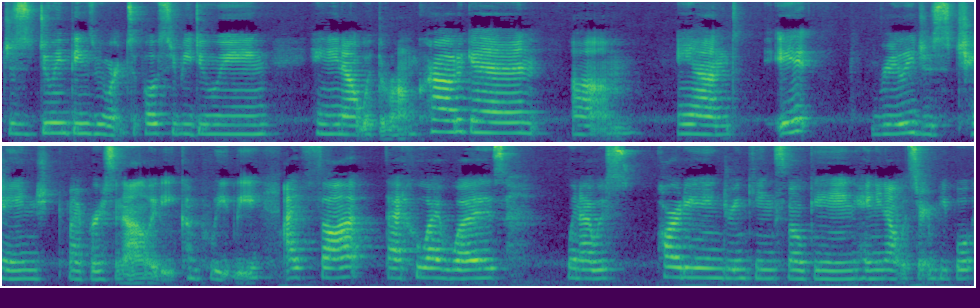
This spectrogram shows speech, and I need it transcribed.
just doing things we weren't supposed to be doing, hanging out with the wrong crowd again. Um, and it really just changed my personality completely. I thought that who I was when I was partying, drinking, smoking, hanging out with certain people,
